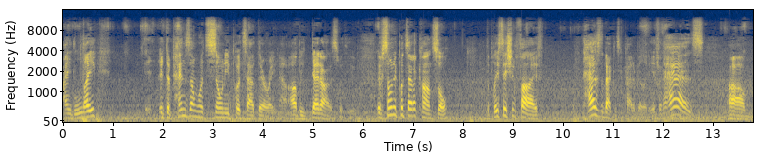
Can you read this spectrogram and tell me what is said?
I like. It, depends on what Sony puts out there right now. I'll be dead honest with you. If Sony puts out a console, the PlayStation 5 has the backwards compatibility. If it has, um,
